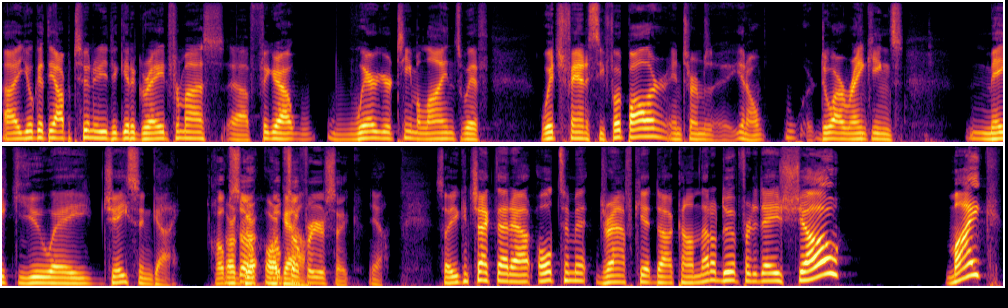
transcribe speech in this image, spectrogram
uh, you'll get the opportunity to get a grade from us, uh, figure out where your team aligns with which fantasy footballer in terms of, you know, do our rankings make you a Jason guy? Hope or so. or Hope so for your sake. Yeah. So you can check that out, ultimatedraftkit.com. That'll do it for today's show. Mike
